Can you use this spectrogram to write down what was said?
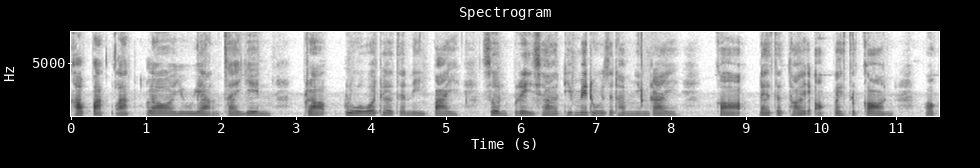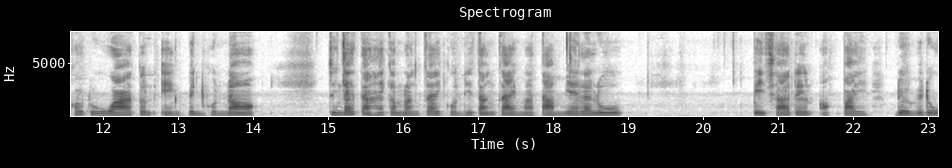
เขาปักหลักรออยู่อย่างใจเย็น เพราะกลัวว่าเธอจะหนีไป ส่วนปรีชาที่ไม่รู้จะทำอย่างไร ก็ได้จะถอยออกไปซะก่อน เพราะเขารู้ว่าตนเองเป็นคนนอก จึงได้แต่ให้กำลังใจคนที่ตั้งใจมาตามเมียและลูก ปรีชาเดินออกไป โดยไม่รู้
